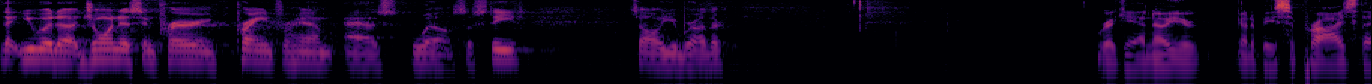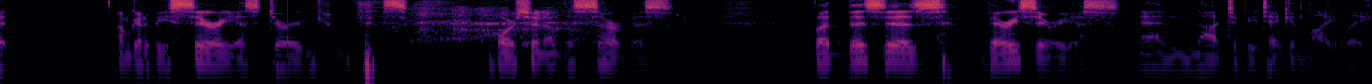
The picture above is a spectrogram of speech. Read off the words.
that you would uh, join us in praying, praying for him as well. So, Steve, it's all you, brother. Ricky, I know you're going to be surprised that I'm going to be serious during this portion of the service. But this is very serious and not to be taken lightly.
